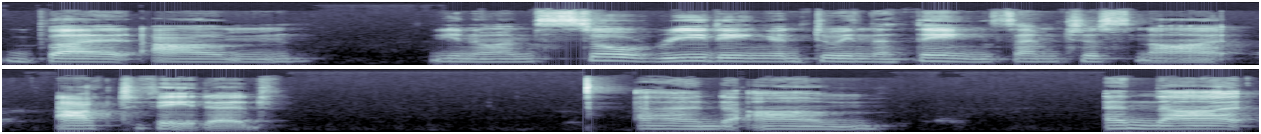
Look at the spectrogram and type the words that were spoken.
But, um, you know, I'm still reading and doing the things. I'm just not activated. And, um, and that,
